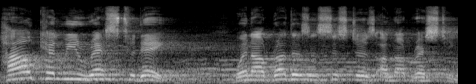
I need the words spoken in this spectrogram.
How can we rest today when our brothers and sisters are not resting?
